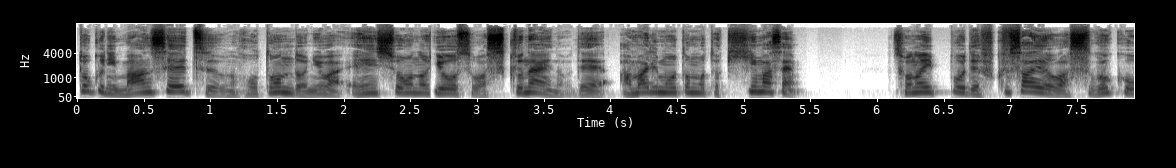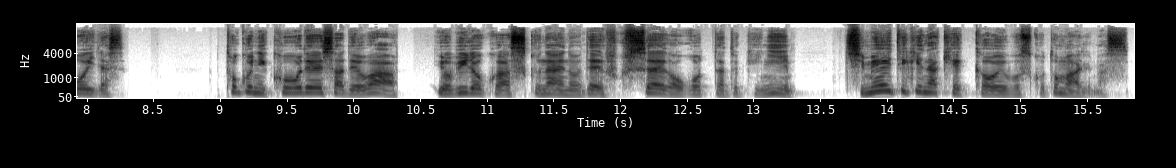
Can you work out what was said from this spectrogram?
特に慢性痛のほとんどには炎症の要素は少ないので、あまりもともと効きません。その一方で副作用はすごく多いです。特に高齢者では予備力が少ないので副作用が起こった時に致命的な結果を及ぼすこともあります。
